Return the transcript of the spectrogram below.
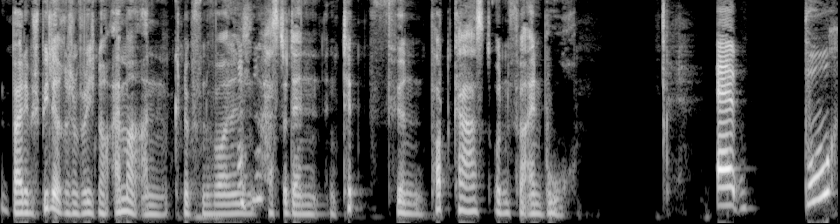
Bei dem Spielerischen würde ich noch einmal anknüpfen wollen. Mhm. Hast du denn einen Tipp für einen Podcast und für ein Buch? Äh, Buch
